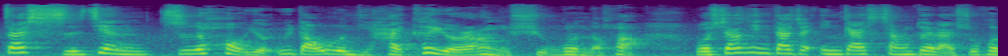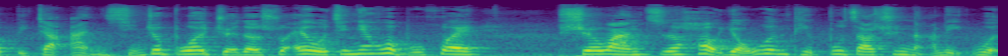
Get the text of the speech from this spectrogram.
在实践之后有遇到问题，还可以有让你询问的话，我相信大家应该相对来说会比较安心，就不会觉得说，诶，我今天会不会？学完之后有问题不知道去哪里问，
